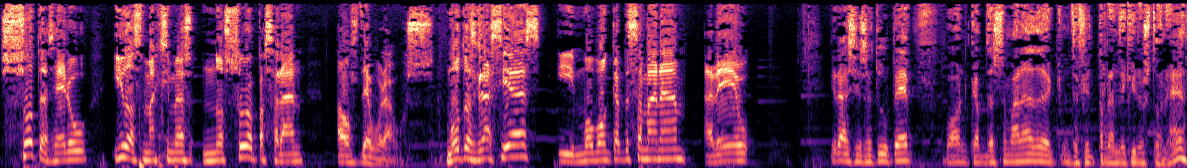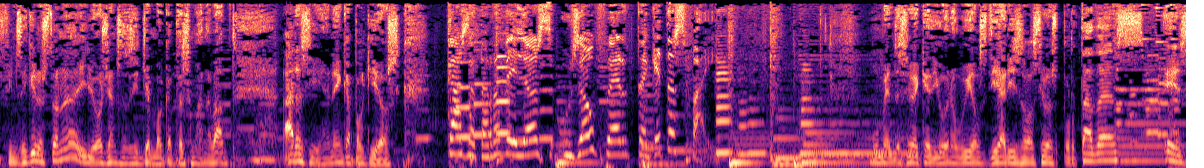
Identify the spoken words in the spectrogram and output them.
sota zero i les màximes no sobrepassaran els 10 graus. Moltes gràcies i molt bon cap de setmana. Adeu. Gràcies a tu, Pep. Bon cap de setmana. De, de fet, parlem d'aquí una estona, eh? Fins d'aquí una estona i llavors ja ens desitgem bon cap de setmana. Va. Ara sí, anem cap al quiosc. Casa Tarradellas us ha ofert aquest espai. Moment de saber què diuen avui els diaris a les seves portades. És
